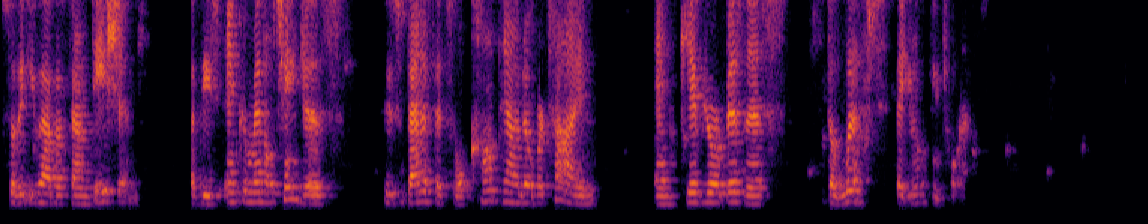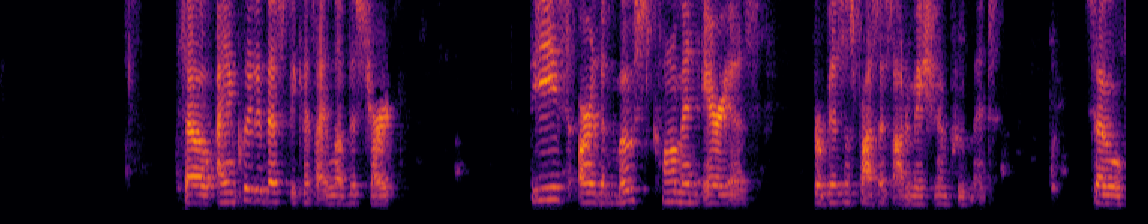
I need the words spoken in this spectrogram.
so that you have a foundation of these incremental changes whose benefits will compound over time and give your business the lift that you're looking for. So I included this because I love this chart. These are the most common areas for business process automation improvement. So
